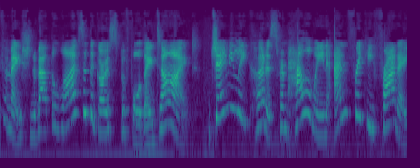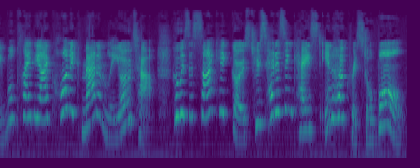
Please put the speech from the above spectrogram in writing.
information about the lives of the ghosts before they died. Jamie Lee Curtis from Halloween and Freaky Friday will play the iconic Madame Leota, who is a psychic ghost whose head is encased in her crystal ball.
